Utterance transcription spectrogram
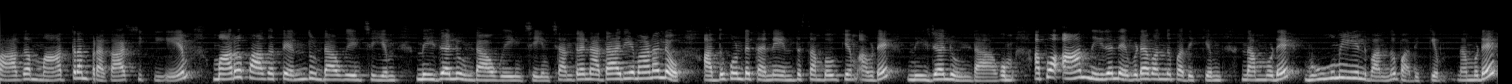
ഭാഗം മാത്രം പ്രകാശിക്കുകയും മറുഭാഗത്ത് എന്തുണ്ടാവുകയും ചെയ്യും? നിഴലുണ്ടാവുകയും ചെയ്യും. ചന്ദ്രൻ അതാര്യമാണല്ലോ. അതുകൊണ്ട് തന്നെ എന്ത് സംഭവിക്കും? അവിടെ നിഴലുണ്ടാകും. അപ്പോൾ ആ നിഴൽ എവിടെ വന്ന് പതിക്കും? നമ്മുടെ ഭൂമിയിൽ വന്ന് പതിക്കും. നമ്മുടെ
